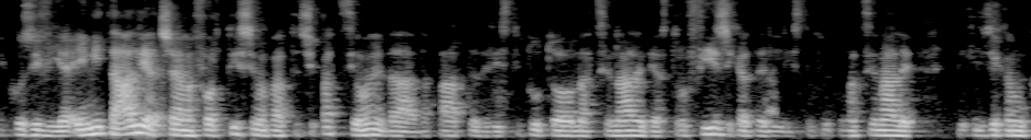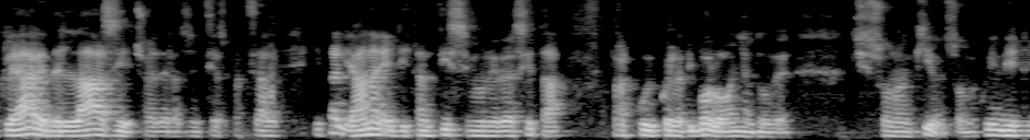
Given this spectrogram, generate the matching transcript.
e così via. E in Italia c'è una fortissima partecipazione da, da parte dell'Istituto Nazionale di Astrofisica, dell'Istituto Nazionale di Fisica Nucleare, dell'ASI, cioè dell'Agenzia Spaziale Italiana, e di tantissime università, tra cui quella di Bologna, dove ci sono anch'io, insomma. Quindi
